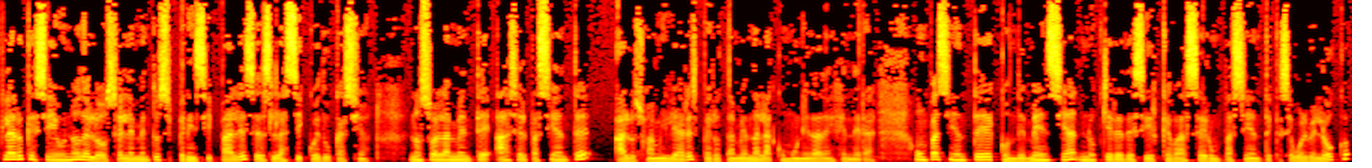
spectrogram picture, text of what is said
Claro que sí, uno de los elementos principales es la psicoeducación, no solamente hacia el paciente, a los familiares, pero también a la comunidad en general. Un paciente con demencia no quiere decir que va a ser un paciente que se vuelve loco,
